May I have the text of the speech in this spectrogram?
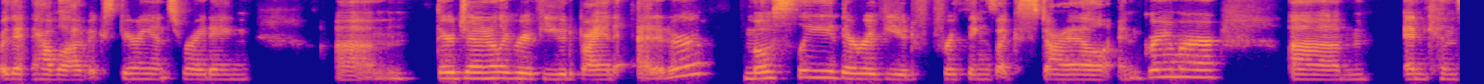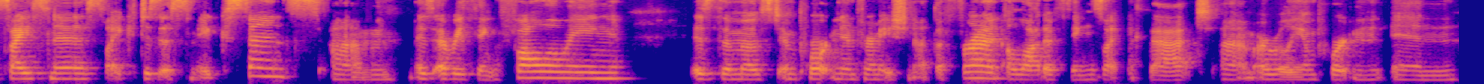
or they have a lot of experience writing. Um, they're generally reviewed by an editor. Mostly they're reviewed for things like style and grammar um, and conciseness, like does this make sense? Um, is everything following? Is the most important information at the front? A lot of things like that um, are really important in,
